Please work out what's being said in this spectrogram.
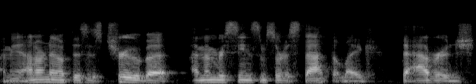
I mean, I don't know if this is true, but I remember seeing some sort of stat that like the average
